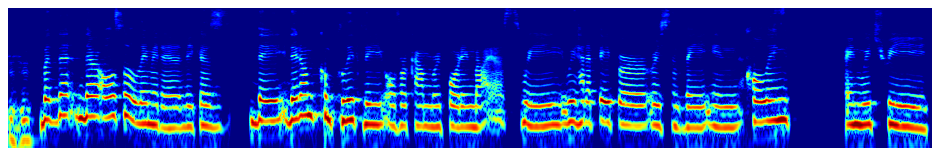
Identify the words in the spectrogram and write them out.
Mm-hmm. But then they're also limited because they they don't completely overcome reporting bias. We we had a paper recently in COLING in which we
